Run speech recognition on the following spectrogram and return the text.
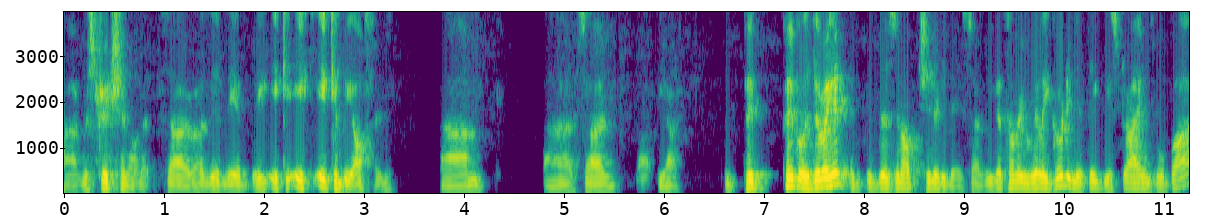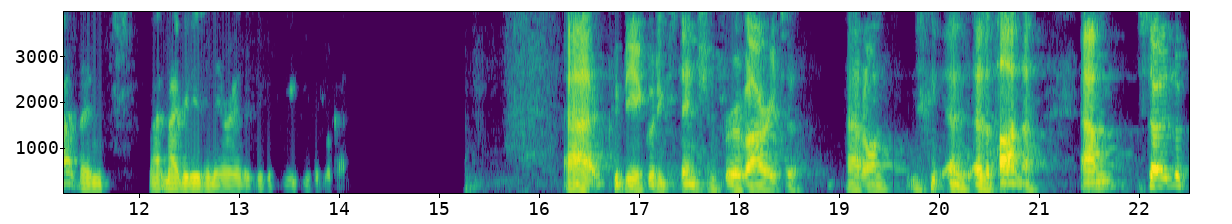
uh, restriction on it, so uh, it, it, it, can be offered. Um, uh, so uh, yeah, people are doing it. There's an opportunity there. So if you've got something really good and you think the Australians will buy it, then maybe it is an area that you could, you, you could look at. Uh, it could be a good extension for Avari to add on as, as a partner. Um, so look,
